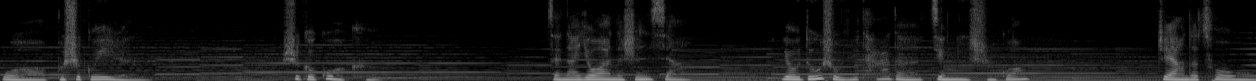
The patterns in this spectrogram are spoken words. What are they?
我不是归人，是个过客。在那幽暗的深巷，有独属于他的静谧时光。这样的错误，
